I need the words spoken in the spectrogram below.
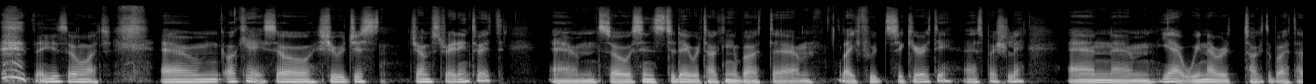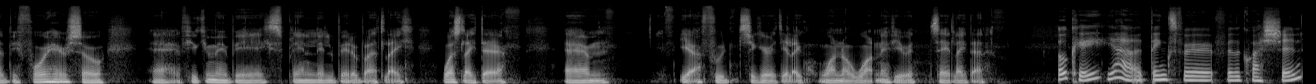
Thank you so much. Um, okay, so should we just jump straight into it? Um, so since today we're talking about um, like food security, especially, and um, yeah, we never talked about that before here. So uh, if you can maybe explain a little bit about like what's like the um, yeah food security like 101 if you would say it like that. Okay, yeah, thanks for for the question.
